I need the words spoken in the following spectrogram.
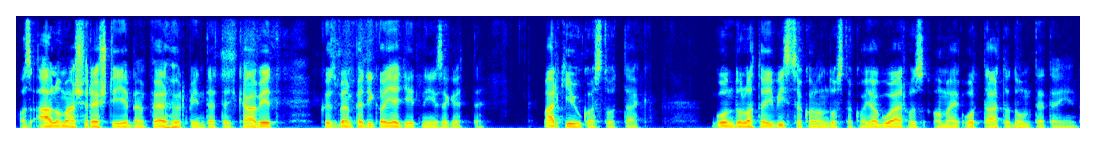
Az állomás restéjében felhörpintett egy kávét, közben pedig a jegyét nézegette. Már kiukasztották. Gondolatai visszakalandoztak a jaguárhoz, amely ott állt a domb tetején.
